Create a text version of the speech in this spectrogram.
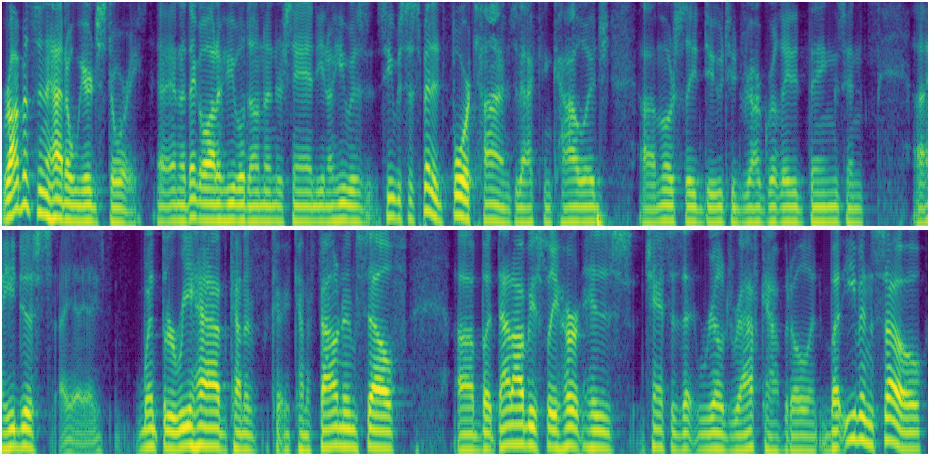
Robinson had a weird story, and I think a lot of people don't understand. You know, he was he was suspended four times back in college, uh, mostly due to drug related things, and uh, he just went through rehab, kind of kind of found himself. Uh, but that obviously hurt his chances at real draft capital. And, but even so,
